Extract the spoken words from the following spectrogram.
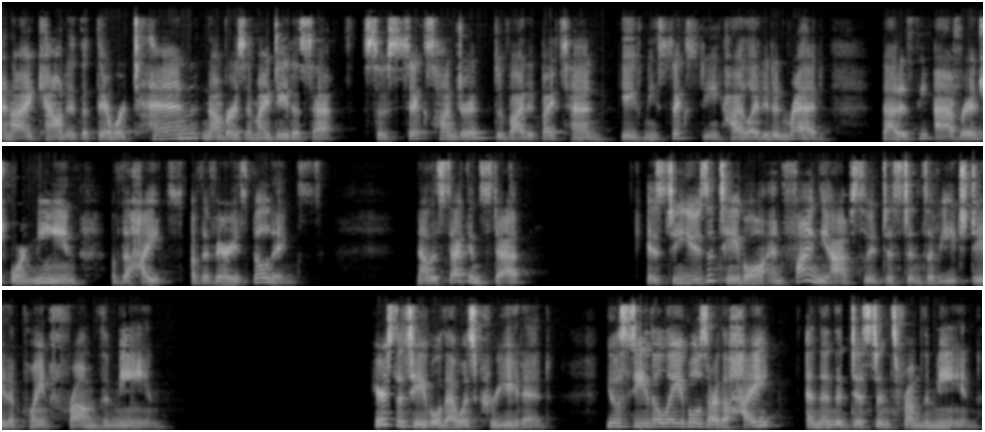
and I counted that there were 10 numbers in my data set. So 600 divided by 10 gave me 60, highlighted in red. That is the average or mean of the heights of the various buildings. Now the second step is to use a table and find the absolute distance of each data point from the mean. Here's the table that was created. You'll see the labels are the height and then the distance from the mean.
